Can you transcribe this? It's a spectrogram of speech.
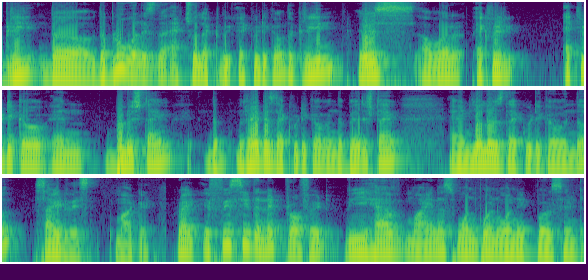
green, the the blue one is the actual equity curve. The green is our equity equity curve in bullish time. The red is the equity curve in the bearish time, and yellow is the equity curve in the sideways market. Right. If we see the net profit, we have minus 1.18 percent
